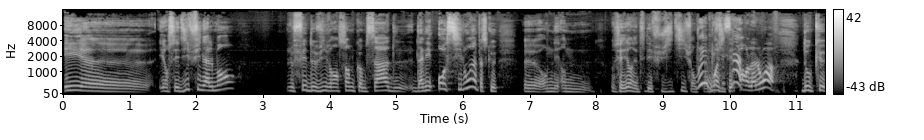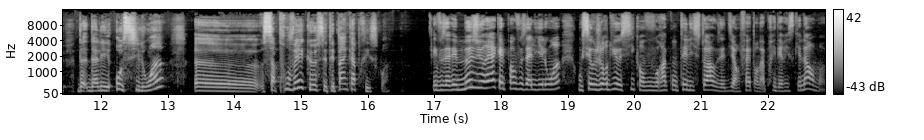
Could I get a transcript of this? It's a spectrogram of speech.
Et, euh, et on s'est dit finalement, le fait de vivre ensemble comme ça, de- d'aller aussi loin, parce que euh, on, est, on, on s'est dit on était des fugitifs. En Oui, cas, moi, j'étais hors la loi. Donc d'a- d'aller aussi loin, euh, ça prouvait que c'était pas un caprice, quoi. Et vous avez mesuré à quel point vous alliez loin Ou c'est aujourd'hui aussi, quand vous vous racontez l'histoire, vous vous êtes dit, en fait, on a pris des risques énormes?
